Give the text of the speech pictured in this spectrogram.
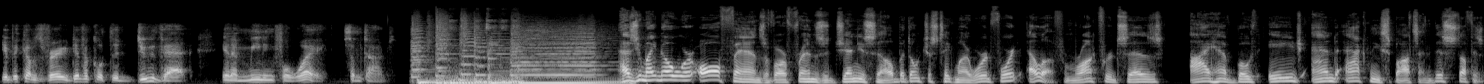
it becomes very difficult to do that in a meaningful way sometimes. As you might know, we're all fans of our friends at Genucel, but don't just take my word for it. Ella from Rockford says I have both age and acne spots, and this stuff is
